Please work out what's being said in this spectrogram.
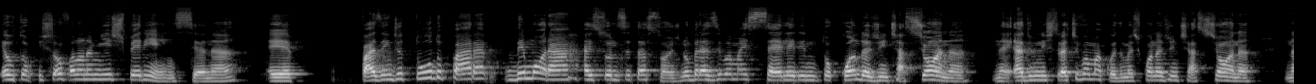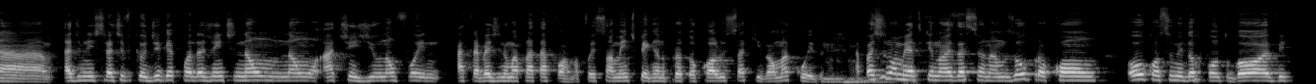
Eu tô, estou falando a minha experiência, né? É, fazem de tudo para demorar as solicitações. No Brasil é mais célere, quando a gente aciona, né? Administrativo é uma coisa, mas quando a gente aciona, na administrativo que eu digo é quando a gente não, não atingiu, não foi através de nenhuma plataforma, foi somente pegando protocolo, isso aquilo, é uma coisa. Uhum. A partir do momento que nós acionamos ou o PROCON, ou consumidor.gov,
